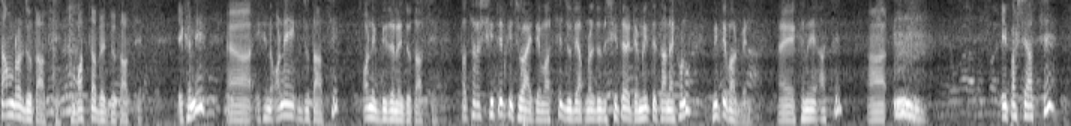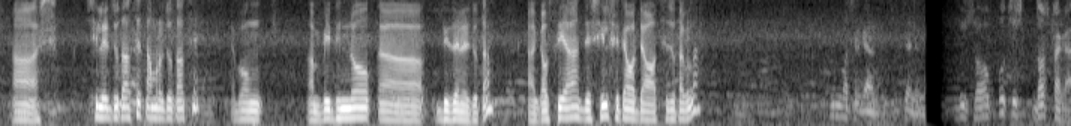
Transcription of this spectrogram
চামড়ার জুতা আছে, বাচ্চাদের জুতা আছে। এখানে এখানে অনেক জুতা আছে, অনেক ডিজাইনের জুতা আছে। তাছাড়া শীতের কিছু আইটেম আছে, যদি আপনারা যদি শীতের আইটেম নিতে চান এখনও নিতে পারবেন। এখানে আছে, আর এই পাশে আছে শিলের জুতা আছে, চামড়ার জুতা আছে, এবং বিভিন্ন ডিজাইনের জুতা। গাউসিয়া যে শিল সেটাও দেওয়া আছে জুতাগুলো। তিন মাসের গ্যারান্টি দুইশো পঁচিশ দশ টাকা।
